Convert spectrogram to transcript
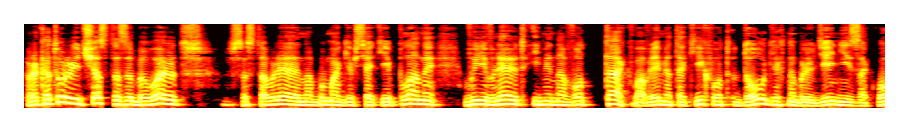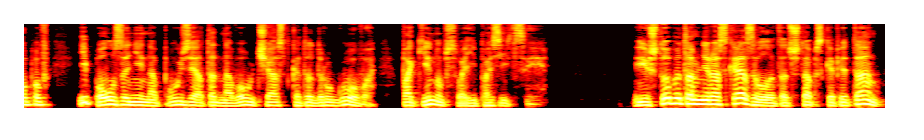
про которые часто забывают, составляя на бумаге всякие планы, выявляют именно вот так во время таких вот долгих наблюдений из окопов и ползаний на пузе от одного участка до другого, покинув свои позиции. И что бы там ни рассказывал этот штабс-капитан,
